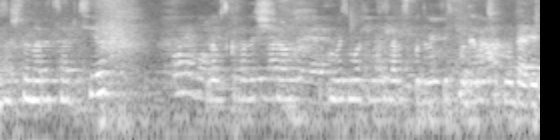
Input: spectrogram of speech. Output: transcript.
Ми зайшли на рецепцію. Нам сказали, що ми зможемо зараз подивитись будиночок на дереві.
